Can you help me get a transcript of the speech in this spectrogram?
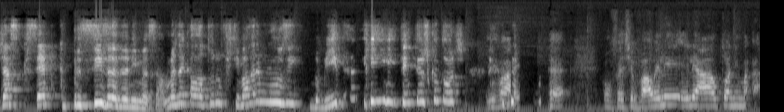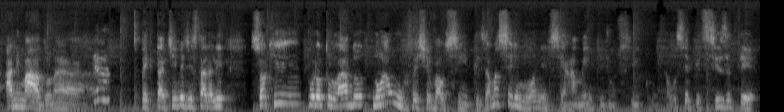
já se percebe que precisa de animação, mas naquela altura o festival era música, bebida e tem que ter os cantores. E vai. É, o festival ele, ele é auto-animado, né? A expectativa de estar ali. Só que, por outro lado, não é um festival simples, é uma cerimônia de encerramento de um ciclo. Então você precisa ter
